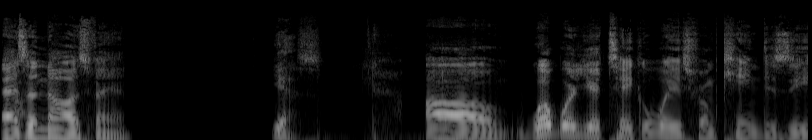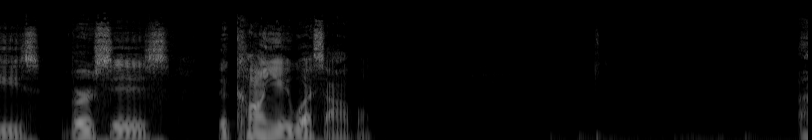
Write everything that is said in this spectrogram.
as a Nas fan? yes. Uh, what were your takeaways from King Disease versus the Kanye West album?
